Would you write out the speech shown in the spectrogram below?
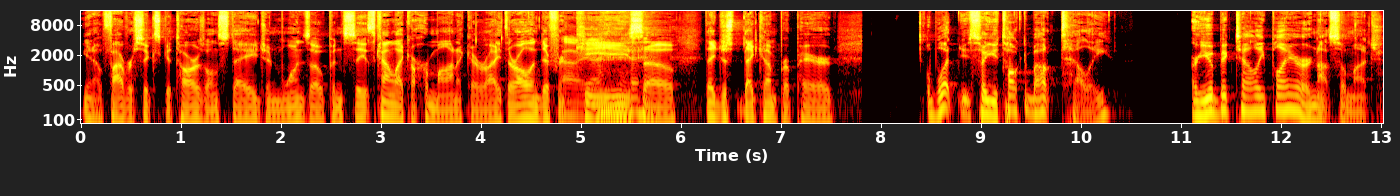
you know five or six guitars on stage and one's open C. It's kind of like a harmonica, right? They're all in different Oh, yeah. keys, so they just they come prepared. What? So you talked about Telly. Are you a big Telly player or not so much?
